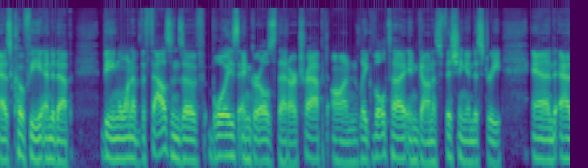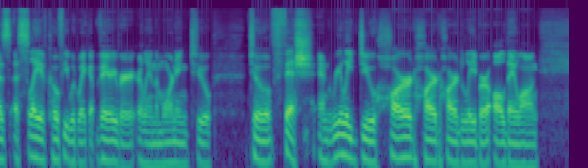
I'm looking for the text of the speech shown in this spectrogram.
as Kofi ended up being one of the thousands of boys and girls that are trapped on Lake Volta in Ghana's fishing industry. And as a slave, Kofi would wake up very, very early in the morning to to fish and really do hard, hard, hard labor all day long.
